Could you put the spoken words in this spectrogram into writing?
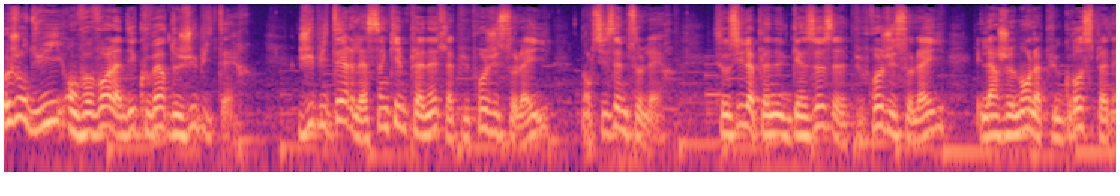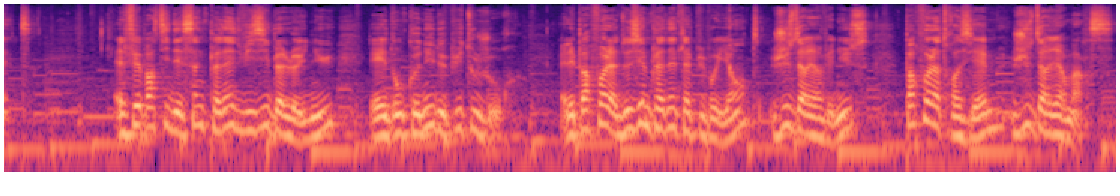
Aujourd'hui, on va voir la découverte de Jupiter. Jupiter est la cinquième planète la plus proche du Soleil dans le système solaire. C'est aussi la planète gazeuse la plus proche du Soleil et largement la plus grosse planète. Elle fait partie des cinq planètes visibles à l'œil nu et est donc connue depuis toujours. Elle est parfois la deuxième planète la plus brillante, juste derrière Vénus, parfois la troisième, juste derrière Mars.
